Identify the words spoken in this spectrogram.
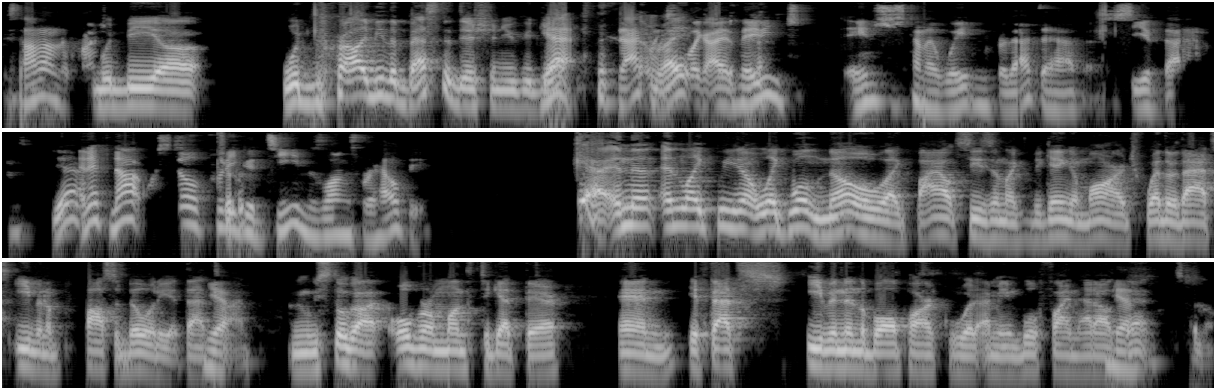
It's not on the would be uh would probably be the best addition you could get. Yeah, exactly. right. Like I maybe Ainge's just kind of waiting for that to happen to see if that happens. Yeah, and if not, we're still a pretty sure. good team as long as we're healthy. Yeah, and then and like you know, like we'll know like buyout season, like the beginning of March, whether that's even a possibility at that yeah. time. I mean, we still got over a month to get there, and if that's even in the ballpark, what I mean, we'll find that out yeah. then. So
